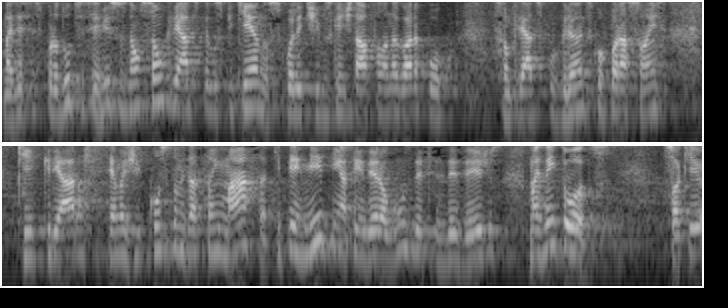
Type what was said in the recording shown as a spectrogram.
Mas esses produtos e serviços não são criados pelos pequenos coletivos que a gente estava falando agora há pouco. São criados por grandes corporações que criaram sistemas de customização em massa que permitem atender alguns desses desejos, mas nem todos. Só que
